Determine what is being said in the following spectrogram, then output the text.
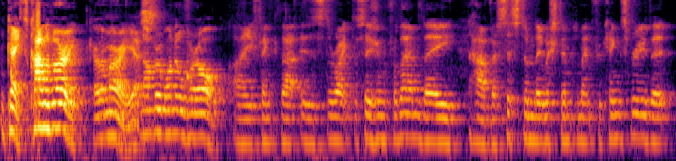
Okay, so Kyler Murray, Kyler Murray, yes. number one overall. I think that is the right decision for them. They have a system they wish to implement for Kingsbury that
